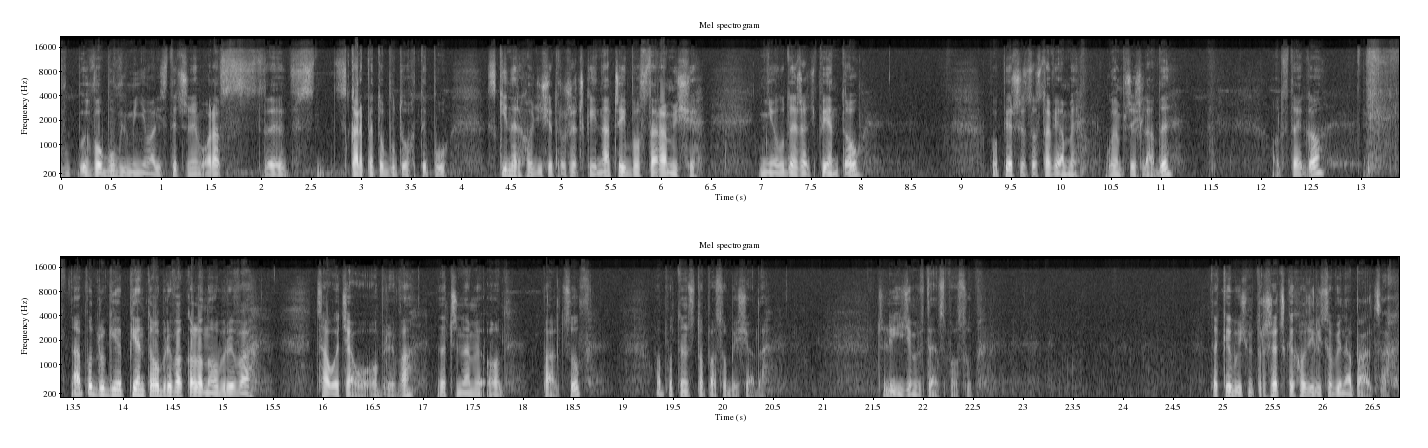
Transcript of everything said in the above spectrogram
W, w obuwiu minimalistycznym oraz w skarpetobutach typu skinner chodzi się troszeczkę inaczej, bo staramy się nie uderzać piętą. Po pierwsze zostawiamy głębsze ślady od tego, a po drugie pięta obrywa, kolano obrywa, całe ciało obrywa. Zaczynamy od palców, a potem stopa sobie siada. Czyli idziemy w ten sposób. Tak jakbyśmy troszeczkę chodzili sobie na palcach.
